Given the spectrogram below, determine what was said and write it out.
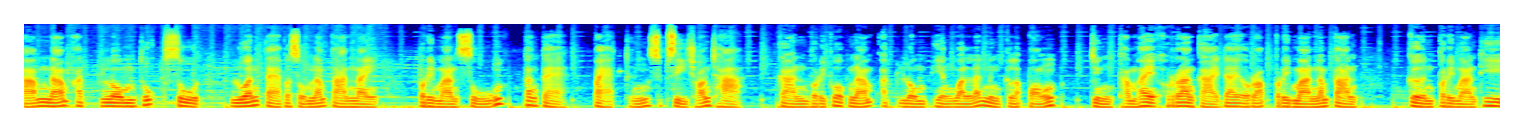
3 น้ำอัดลมทุกสูตร ล้วนแต่ผสมน้ำตาลในปริมาณสูงตั้งแต่ 8 ถึง 14 ช้อนชา การบริโภคน้ำอัดลมเพียงวันละ 1 กระป๋อง จึงทำให้ร่างกายได้รับปริมาณน้ำตาล เกินปริมาณที่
